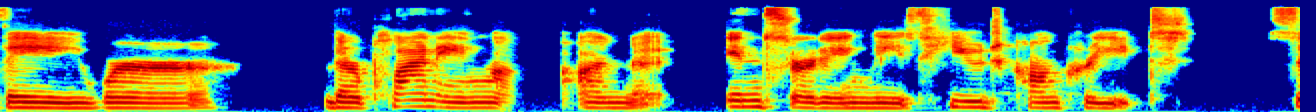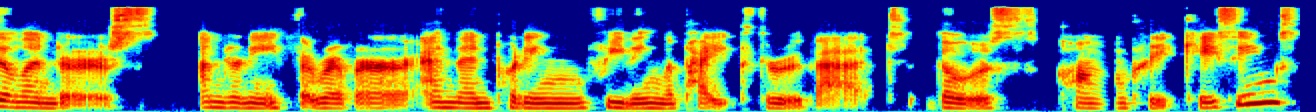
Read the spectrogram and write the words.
They were they're planning on inserting these huge concrete cylinders underneath the river and then putting feeding the pipe through that those concrete casings.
